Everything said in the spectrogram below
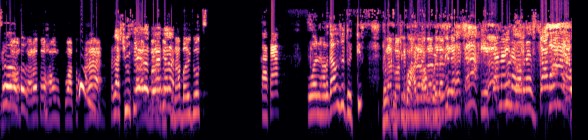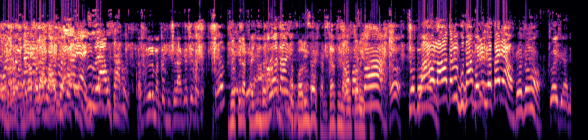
વિભાગ કરો તો હું કહો તો દો. કાકા ફોન હળગાવું છું ધોતી. જો પેલા ખાઈ જઈને જશે ને, તો ફરીને ઘંટાથી ને આવું કરે લાવો લાવો તમે ગુદામ ભરીને જતા રહ્યા. જોઈ ગયા ને.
